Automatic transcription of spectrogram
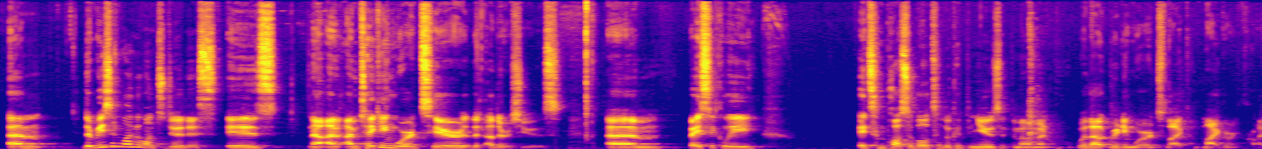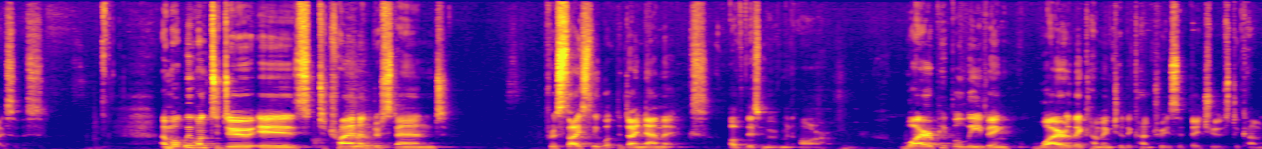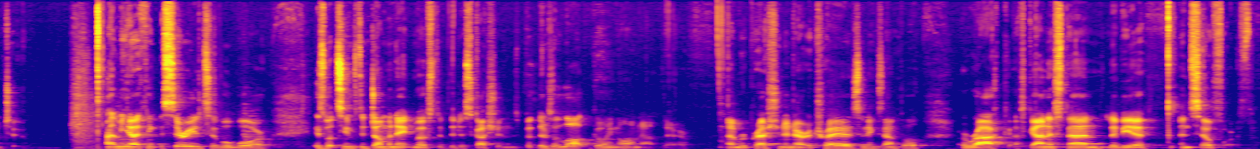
Um, the reason why we want to do this is now, I'm taking words here that others use. Um, basically, it's impossible to look at the news at the moment without reading words like migrant crisis. And what we want to do is to try and understand precisely what the dynamics of this movement are. Why are people leaving? Why are they coming to the countries that they choose to come to? I mean, I think the Syrian civil war is what seems to dominate most of the discussions, but there's a lot going on out there um, repression in Eritrea as an example, Iraq, Afghanistan, Libya, and so forth.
